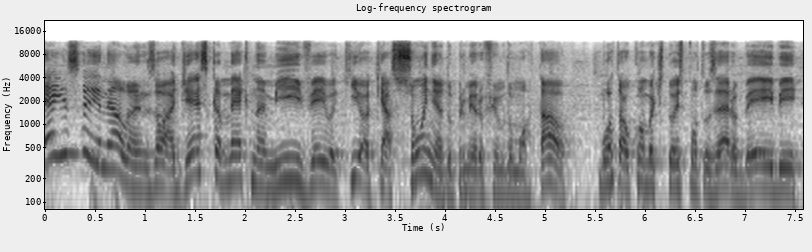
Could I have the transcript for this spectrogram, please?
é isso aí, né, Alanis? Ó, a Jessica McNamee veio aqui, ó, que é a Sônia do primeiro filme do Mortal. Mortal Kombat 2.0, baby.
